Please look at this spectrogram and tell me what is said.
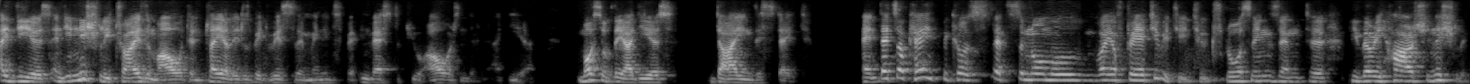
ideas and initially try them out and play a little bit with them and invest a few hours in the idea, most of the ideas die in this state. And that's okay because that's the normal way of creativity to explore things and uh, be very harsh initially.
